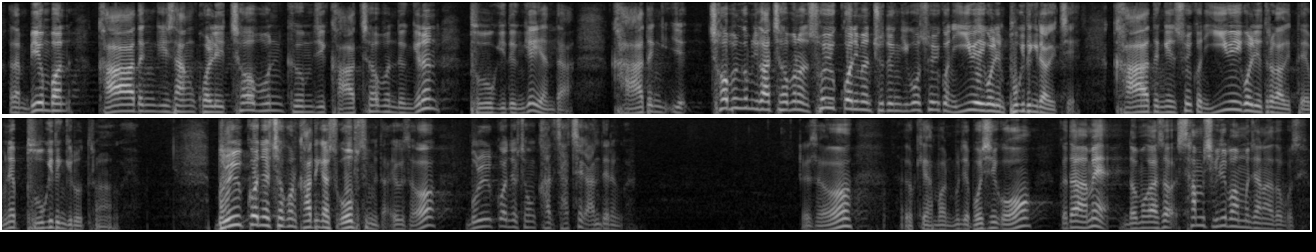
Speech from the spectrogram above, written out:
그다음 미음번 가등기상 권리 처분 금지 가처분 등기는 부기 등기에 의한다. 가등기 예, 처분 금지 가처분은 소유권이면 주등기고 소유권 이외의 권리는 부기 등기라고 했지. 가등기는 소유권 이외의 권리 들어가기 때문에 부기 등기로 들어가는 거예요. 물권적 처분 가등기할 수가 없습니다. 여기서 처분 가등 자체가 안 되는 거예요. 그래서 이렇게 한번 문제 보시고 그 다음에 넘어가서 31번 문제 하나 더 보세요.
